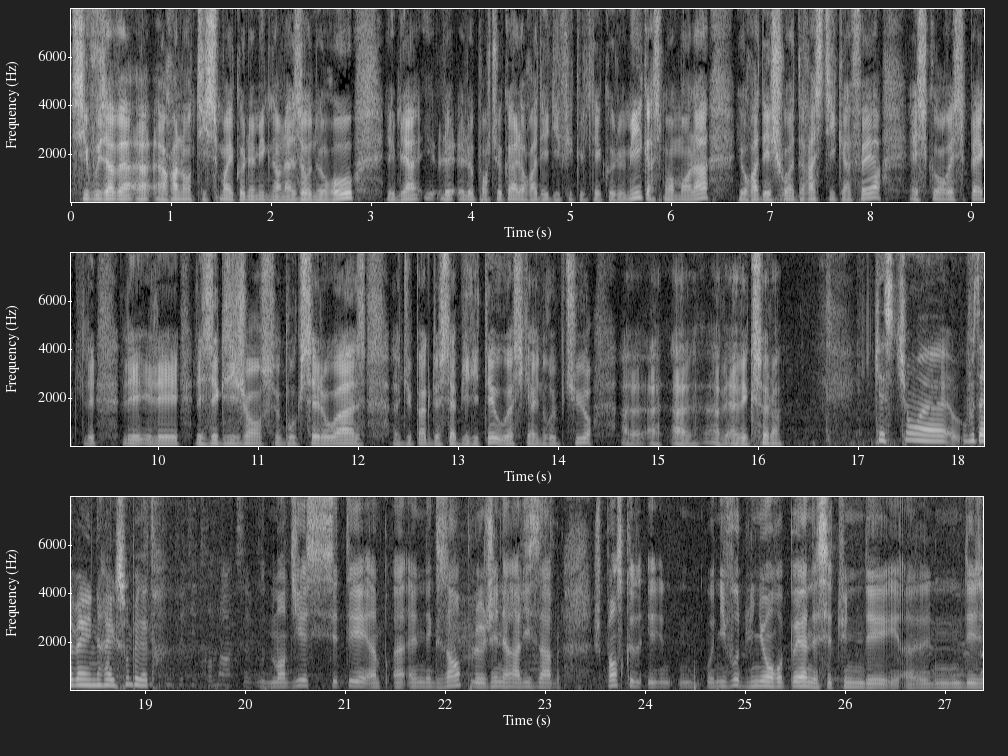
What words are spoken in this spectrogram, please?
Si vous avez un, ralentissement économique dans la zone euro, eh bien, le, Portugal aura des difficultés économiques. À ce moment-là, il y aura des choix drastiques à faire. Est-ce qu'on respecte les, les, les, exigences bruxelloises euh, du pacte de stabilité ou est-ce qu'il y a une rupture euh, euh, avec cela? Question, vous avez une réaction peut-être? Vous demandiez si c'était un, exemple généralisable. Je pense que au niveau de l'Union européenne, et c'est une des, des,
